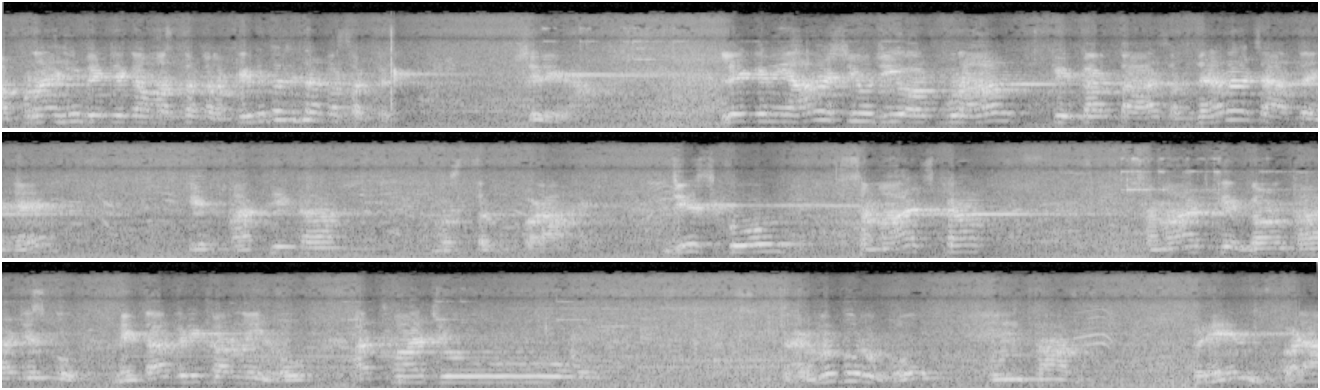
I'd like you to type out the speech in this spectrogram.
अपना ही बेटे का मस्तक रख के भी तो ज़िंदा कर सकते हैं। श्री राम। लेकिन यहाँ शिव जी और पुराण के कर्ता समझाना चाहते हैं कि हाथी का मस्तक बड़ा है। जिसको समाज का, समाज के गण का, जिसको नेतागिरी करनी हो, अथवा जो धर्मगुरु हो, उनका ब्रेन बड़ा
